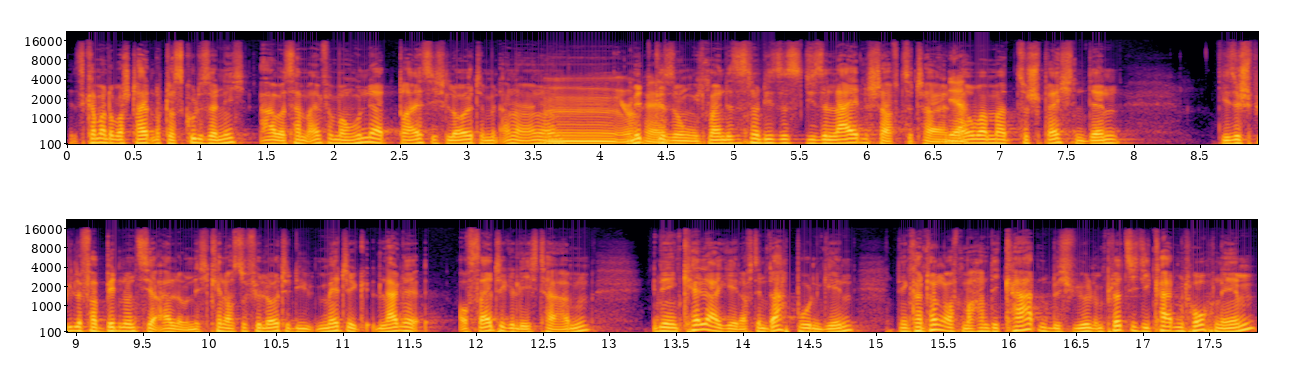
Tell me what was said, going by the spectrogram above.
Jetzt kann man darüber streiten, ob das cool ist oder nicht, aber es haben einfach mal 130 Leute mit anderen, anderen mm, okay. mitgesungen. Ich meine, das ist nur dieses, diese Leidenschaft zu teilen, ja. darüber mal zu sprechen, denn diese Spiele verbinden uns ja alle. Und ich kenne auch so viele Leute, die Magic lange auf Seite gelegt haben, in den Keller gehen, auf den Dachboden gehen, den Karton aufmachen, die Karten durchwühlen und plötzlich die Karten mit hochnehmen,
